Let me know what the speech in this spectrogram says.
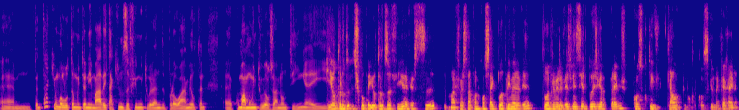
um, portanto, está aqui uma luta muito animada e está aqui um desafio muito grande para o Hamilton, uh, como há muito ele já não tinha. E, e outro, desculpa, e outro desafio é ver se Max Verstappen consegue pela primeira vez, pela primeira vez vencer dois grandes prémios consecutivos, que é algo que nunca conseguiu na carreira.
